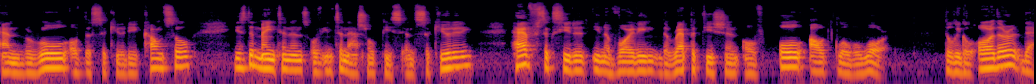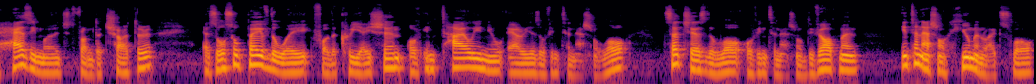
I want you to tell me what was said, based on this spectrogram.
and the role of the Security Council, is the maintenance of international peace and security, have succeeded in avoiding the repetition of all out global war. The legal order that has emerged from the Charter has also paved the way for the creation of entirely new areas of international law, such as the law of international development, international human rights law,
